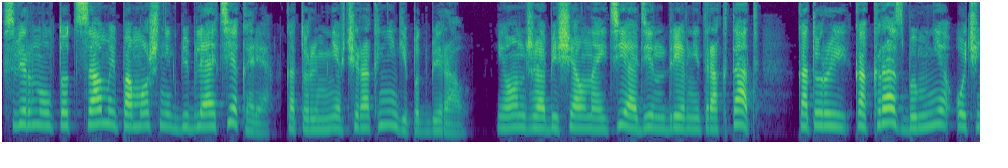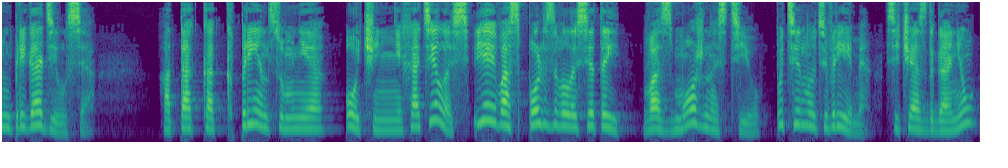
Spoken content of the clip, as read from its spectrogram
свернул тот самый помощник библиотекаря, который мне вчера книги подбирал. И он же обещал найти один древний трактат, который как раз бы мне очень пригодился. А так как к принцу мне очень не хотелось, я и воспользовалась этой возможностью потянуть время. Сейчас догоню,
